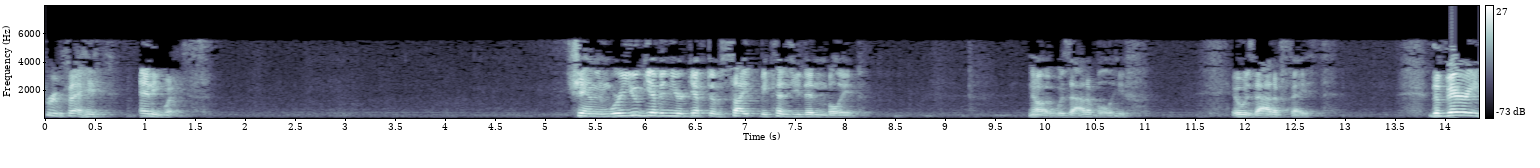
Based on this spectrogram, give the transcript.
through faith anyways. Shannon, were you given your gift of sight because you didn't believe? No, it was out of belief. It was out of faith. The very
